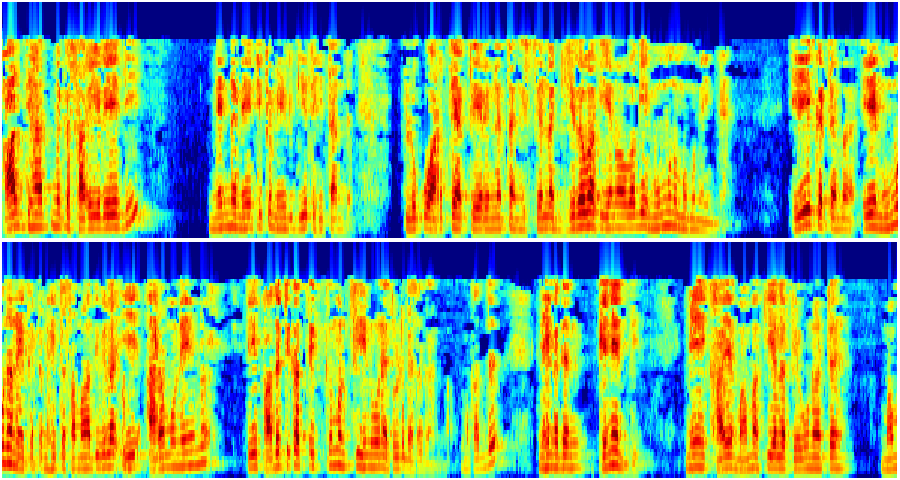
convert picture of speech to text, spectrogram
ආධ්‍යාත්මික ශරීරයේදී මෙන්න මේ ටික මේ විදිහට හිතන්න. ලොකු අර්ථයක් තේරෙන්නේ නැත්නම් ඉස්සෙල්ලා ගිරව කියනවා වගේ මුමුණ මුමුණ ඉන්න. ඒකටම ඒ මුමුණන එකටම හිත සමාධි වෙලා ඒ අරමුණේම ඒ පද ටිකත් එක්කම සිහිනුවන ඇතුළට බැස ගන්නවා. මොකද්ද? මෙහෙම දැන් කෙනෙක්දි මේ කය මම කියලා පෙවුනට මම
